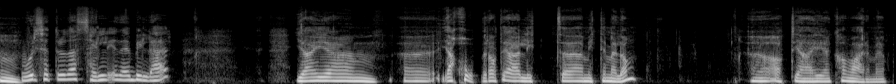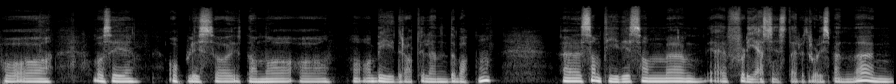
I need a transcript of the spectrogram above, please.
Mm. Hvor setter du deg selv i det bildet her? Jeg, øh, jeg håper at jeg er litt øh, midt imellom. At jeg kan være med på å si, opplyse og utdanne og, og, og bidra til den debatten. Eh, samtidig som, eh, fordi jeg syns det er utrolig spennende,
